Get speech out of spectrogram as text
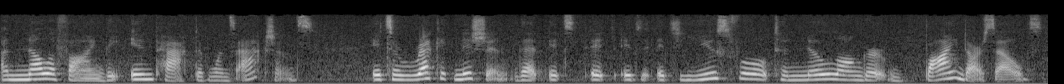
A nullifying the impact of one's actions it's a recognition that it's, it, it's, it's useful to no longer bind ourselves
